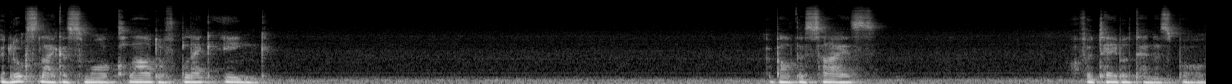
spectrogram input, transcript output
It looks like a small cloud of black ink about the size of a table tennis ball.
